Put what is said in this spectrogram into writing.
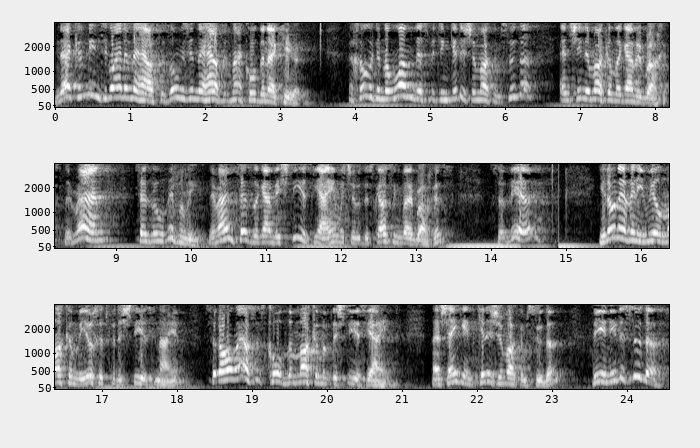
Nekar means you go out of the house. As long as you're in the house, it's not called an Akira. The chiluk in the between Kiddush and Makam Suda and Shini Makam Lagabi Brachas. The Ran says a little differently. The Ran says Lagabi Shtiyas Yaim, which we were discussing by Brachas. So there, you don't have any real Makam Miyuchit for the Shtiyas Yaim. So the whole house is called the Makam of the Shtiyas Yaim. Now Shenkin Kiddush Makam Suda, do you need a Suda?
